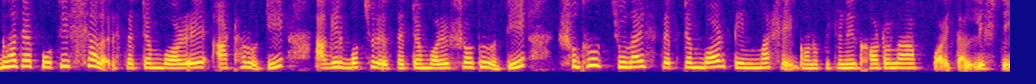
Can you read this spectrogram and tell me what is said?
দু হাজার পঁচিশ সালের সেপ্টেম্বরে আঠারোটি, আগের বছরের সেপ্টেম্বরের সতেরোটি, শুধু জুলাই সেপ্টেম্বর তিন মাসে গণপিটুনির ঘটনা পঁয়তাল্লিশটি।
